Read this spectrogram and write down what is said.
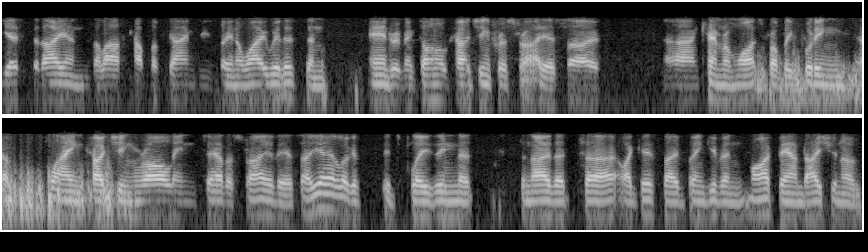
yesterday, and the last couple of games he's been away with us, and Andrew McDonald coaching for Australia. So uh, Cameron White's probably putting a playing coaching role in South Australia there. So yeah, look, it's, it's pleasing that to know that uh, I guess they've been given my foundation of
